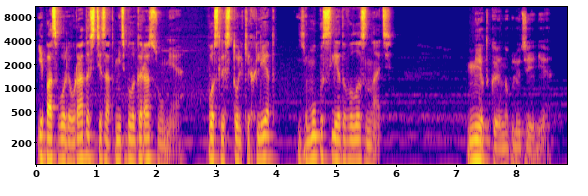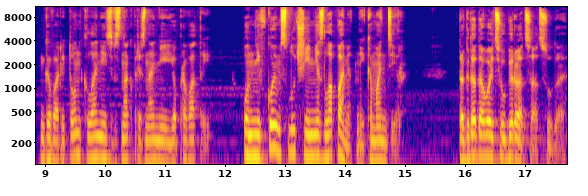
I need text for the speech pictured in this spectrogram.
и позволил радости затмить благоразумие. После стольких лет ему бы следовало знать. «Меткое наблюдение», — говорит он, кланяясь в знак признания ее правоты. Он ни в коем случае не злопамятный командир. «Тогда давайте убираться отсюда.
